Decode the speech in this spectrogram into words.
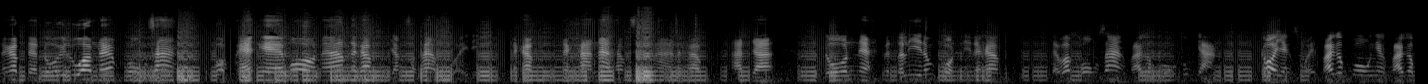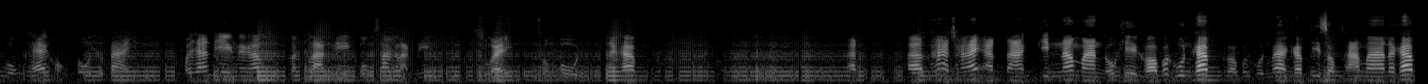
นะครับ แต่โดยรวมนะครับโครงสร้างพวกแผงแอร์หม้อน้ำนะครับยังสภาพสวยดีนะครับ แต่คานหน้าทำสีมานะครับ อาจจะโดนเนี่ยแบตเตอรี่น้ำกรดนี่นะครับ แต่ว่าโครงสร้างฝากระโปรงทุกอย่าง ก็ยังสวยฝากระโปรงยังฝากระโปรงแท้ของโตโยต้าอยู่เพราะฉะนั้นเองนะครับหลักๆนี่โครงสร้างหลักนี่สวยสมบูรณ์นะครับ อ่าถ้าใช้อัตรากินน้ำมันโอเคขอบพระคุณครับ ขอบพระคุณมากครับที่สอบถามมานะครับ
